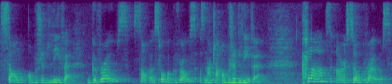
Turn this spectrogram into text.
są obrzydliwe. Gross, są, słowo gross oznacza obrzydliwy. Clubs are so gross,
